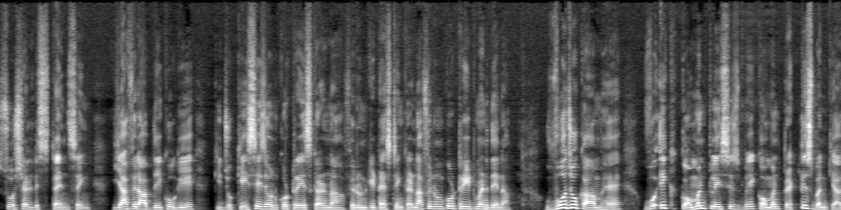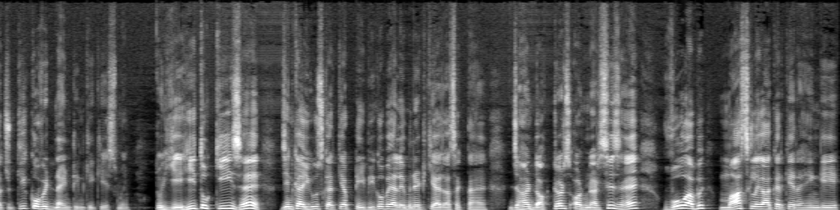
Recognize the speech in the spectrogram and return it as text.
सोशल डिस्टेंसिंग या फिर आप देखोगे कि जो केसेज हैं उनको ट्रेस करना, फिर उनकी टेस्टिंग करना, फिर उनको ट्रीटमेंट देना। वो जो काम है, वो एक कॉमन प्लेसेस में कॉमन प्रैक्टिस बन के आ चुकी है कोविड नाइन्टीन के केस में। तो यही तो कीज़ हैं, जिनका यूज़ करके अब टीबी को भी एलिमिनेट किया जा सकता है। जहाँ डॉक्टर्स और नर्सेज हैं, वो अब मास्क लगा करके रहेंगे,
